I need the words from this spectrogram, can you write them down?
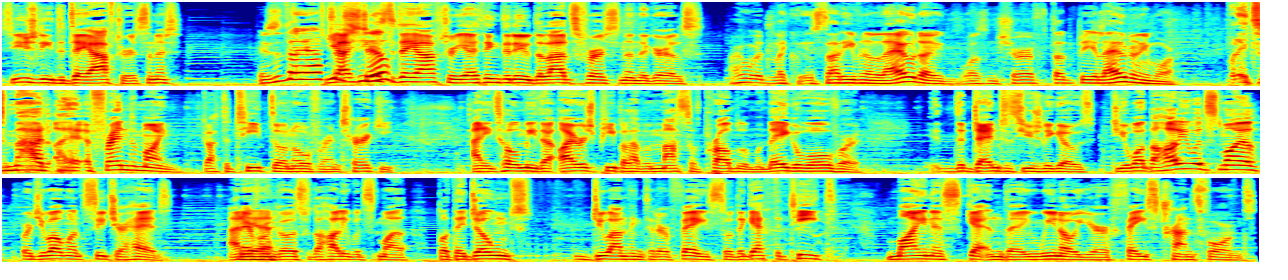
It's usually the day after, isn't it? Is it the day after? yeah, I think it's the day after. Yeah, I think they do the lads first and then the girls. I would like. Is that even allowed? I wasn't sure if that'd be allowed anymore. But it's mad. I, a friend of mine got the teeth done over in Turkey, and he told me that Irish people have a massive problem when they go over. The dentist usually goes, "Do you want the Hollywood smile or do you want one to suit your head?" And Yeah. everyone goes for the Hollywood smile, but they don't do anything to their face, so they get the teeth minus getting the you know your face transformed.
